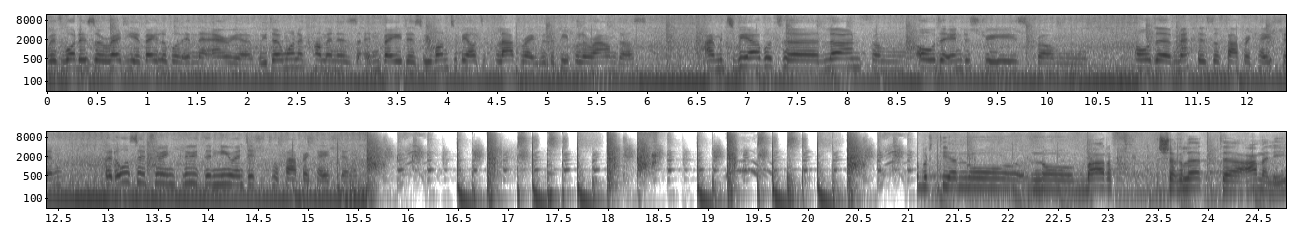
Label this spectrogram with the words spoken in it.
with what is already available in the area. We don't want to come in as invaders, we want to be able to collaborate with the people around us. And to be able to learn from older industries, from older methods of fabrication, but also to include the new and digital fabrication. خبرتي انه أنه بعرف شغلات عملي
